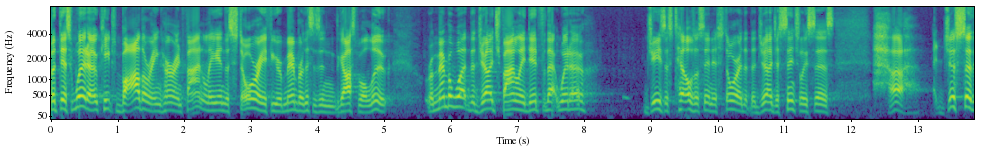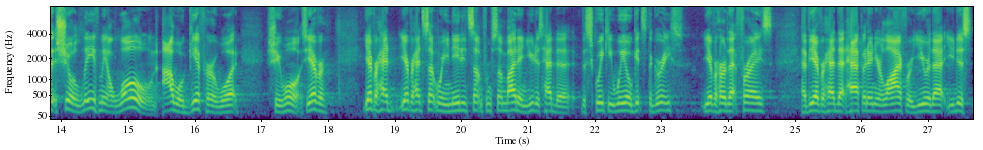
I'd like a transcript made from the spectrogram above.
But this widow keeps bothering her, and finally, in the story, if you remember, this is in the Gospel of Luke, remember what the judge finally did for that widow? Jesus tells us in his story that the judge essentially says, uh, just so that she'll leave me alone, I will give her what she wants. You ever, you ever, had, you ever had something where you needed something from somebody and you just had to, the squeaky wheel gets the grease? You ever heard that phrase? Have you ever had that happen in your life where you were that, you just,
